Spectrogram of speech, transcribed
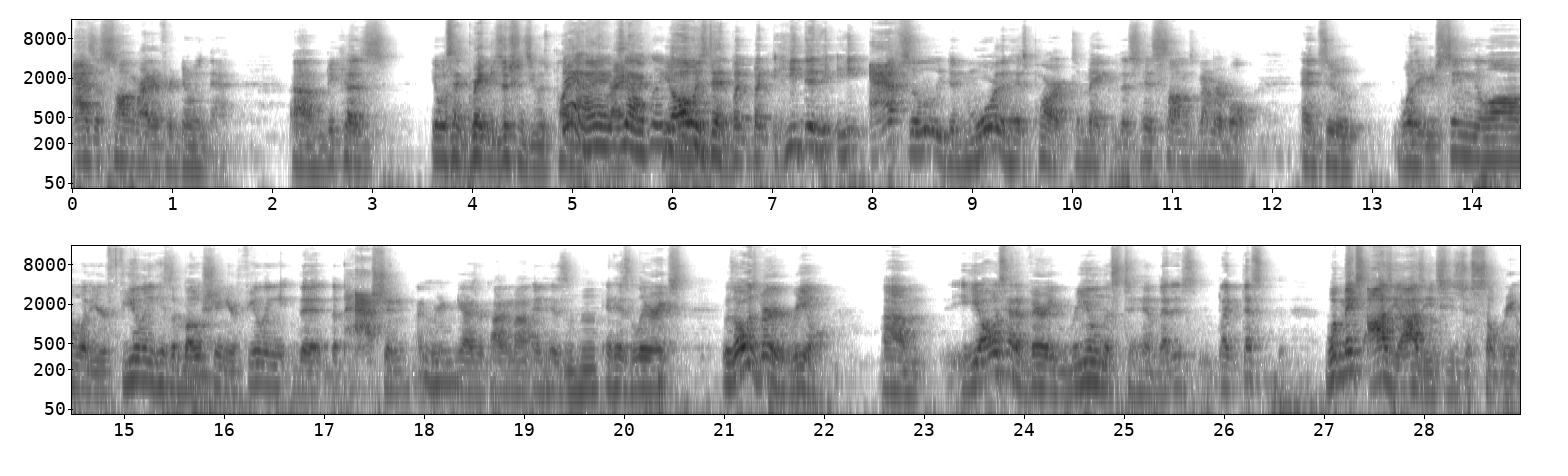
as a songwriter for doing that um, because he always had great musicians he was playing. Yeah, right? exactly. He always did, but but he did he absolutely did more than his part to make this his songs memorable and to whether you're singing along, whether you're feeling his emotion, you're feeling the the passion, like we Mhm. you guys were talking about in his Mhm. in his lyrics. It was always very real. Um, he always had a very realness to him. That is like that's what makes Ozzy Ozzy. Is he's just so real.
